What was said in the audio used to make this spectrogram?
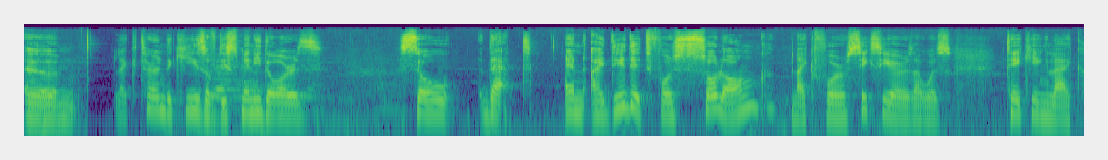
um, like turn the keys of yeah, these many doors. So that. And I did it for so long, like for six years, I was taking like,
